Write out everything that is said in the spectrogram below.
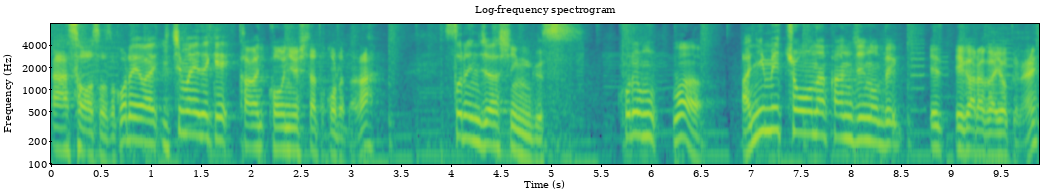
あそうそうそうこれは1枚だけ購入したところだな。ストレンジャーシングスこれはアニメ調な感じので絵柄が良くない？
